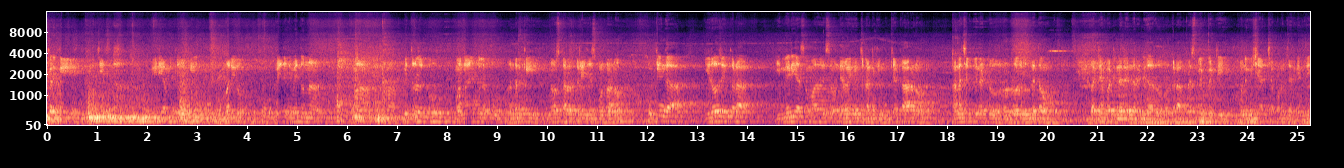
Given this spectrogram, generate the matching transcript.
ఇక్కడికి చేసిన మీడియా మిత్రులకి మరియు వేదిక మీద ఉన్న మా మిత్రులకు మా నాయకులకు అందరికీ నమస్కారం తెలియజేసుకుంటున్నాను. ముఖ్యంగా ఈరోజు ఇక్కడ ఈ మీడియా సమావేశం నిర్వహించడానికి ముఖ్య కారణం అన్న చెప్పినట్టు రెండు రోజుల క్రితం బట్టేపట్టి నరేందర్ రెడ్డి గారు అక్కడ ప్రెస్ మీట్ పెట్టి కొన్ని విషయాలు చెప్పడం జరిగింది.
